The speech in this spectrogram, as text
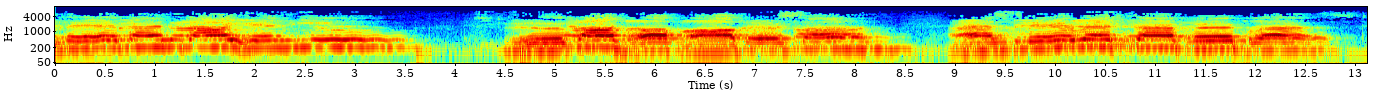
Live and die in you. To God the Father, Son, and Spirit ever blessed,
